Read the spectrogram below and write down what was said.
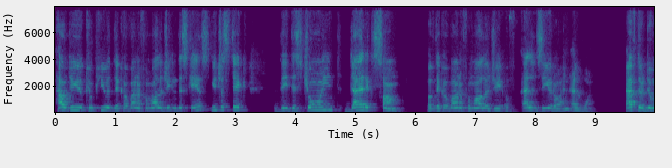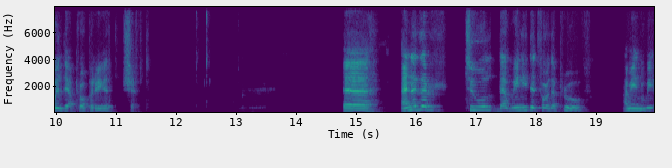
how do you compute the Khovanov homology in this case? You just take the disjoint direct sum of the Khovanov homology of L0 and L1 after doing the appropriate shift. Uh, another tool that we needed for the proof I mean, we,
